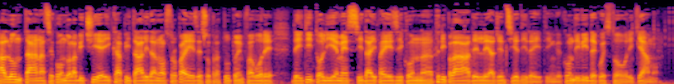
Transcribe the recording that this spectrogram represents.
allontana, secondo la BCE, i capitali dal nostro paese, soprattutto in favore dei titoli emessi dai paesi con AAA delle agenzie di rating. Condivide questo richiamo?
